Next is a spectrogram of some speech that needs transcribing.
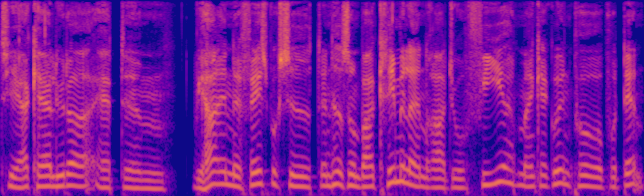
til jer kære lyttere, at øh, vi har en øh, Facebook-side, den hedder som bare Krimiland Radio 4. Man kan gå ind på, på den,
